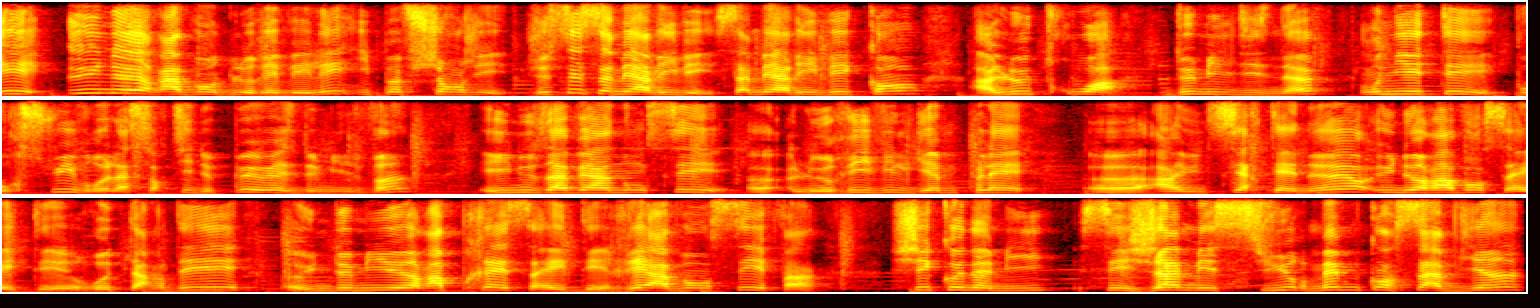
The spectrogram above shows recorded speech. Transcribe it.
et une heure avant de le révéler, ils peuvent changer. Je sais, ça m'est arrivé. Ça m'est arrivé quand À l'E3 2019, on y était pour suivre la sortie de PES 2020 et ils nous avaient annoncé euh, le reveal gameplay euh, à une certaine heure. Une heure avant, ça a été retardé. Euh, une demi-heure après, ça a été réavancé. Enfin, chez Konami, c'est jamais sûr, même quand ça vient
